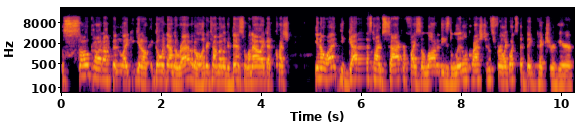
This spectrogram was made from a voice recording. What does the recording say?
was so caught up in like, you know, going down the rabbit hole. Every time I look at this, well, now I got question. You know what? You got to sometimes sacrifice a lot of these little questions for like, what's the big picture here?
